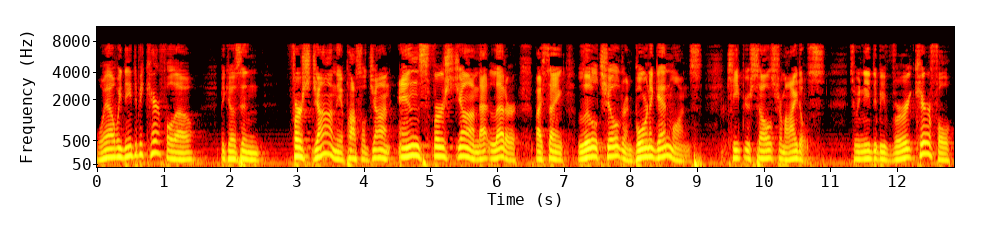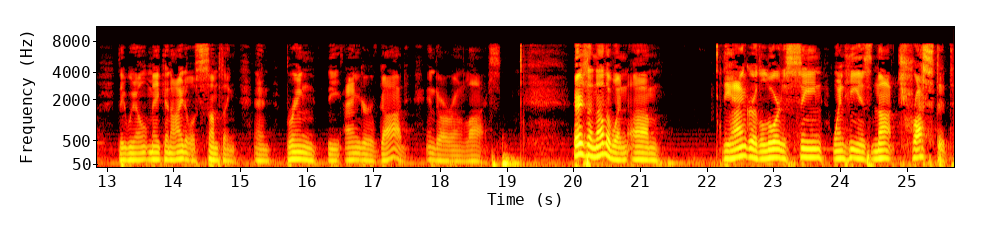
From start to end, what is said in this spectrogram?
Well, we need to be careful though, because in First John, the Apostle John ends First John, that letter, by saying, Little children, born again ones, keep yourselves from idols. So we need to be very careful that we don't make an idol of something and bring the anger of God into our own lives. There's another one. Um, the anger of the Lord is seen when he is not trusted.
